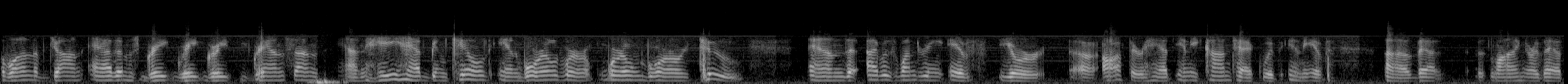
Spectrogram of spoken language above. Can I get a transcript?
one of John Adams' great great great grandsons, and he had been killed in World War World War II. And I was wondering if your uh, author had any contact with any of uh, that line or that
